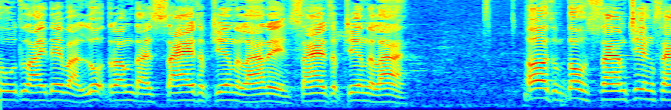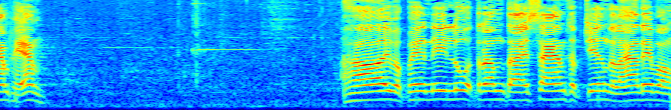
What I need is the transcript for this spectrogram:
ធូរថ្លៃទេបាទលក់ត្រឹមតែ40ជាងដុល្លារទេ40ជាងដុល្លារអឺសំទោស30ជាង35ហើយប្រភេទនេះលក់ត្រឹមតែ30ជាងដុល្លារទេបង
